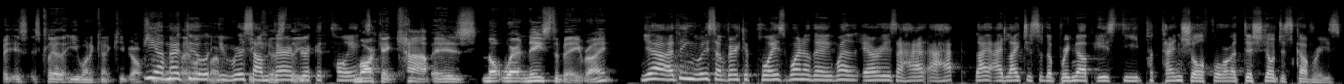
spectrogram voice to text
but it's, it's, clear that you want to kind of keep your options. Yeah, Matthew, you raised some very very good points. Market cap is not where it needs to be, right? Yeah, I think raised some very good points. One of the one of the areas I had I had I'd like to sort of bring up is the potential for additional discoveries.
